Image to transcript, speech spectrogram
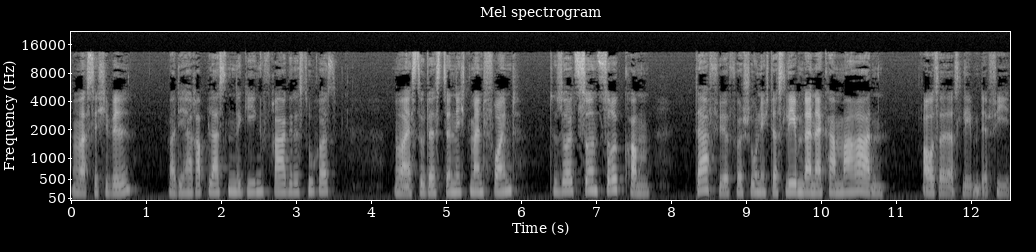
Was ich will? war die herablassende Gegenfrage des Suchers. Weißt du das denn nicht, mein Freund? Du sollst zu uns zurückkommen. Dafür verschone ich das Leben deiner Kameraden, außer das Leben der Vieh.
